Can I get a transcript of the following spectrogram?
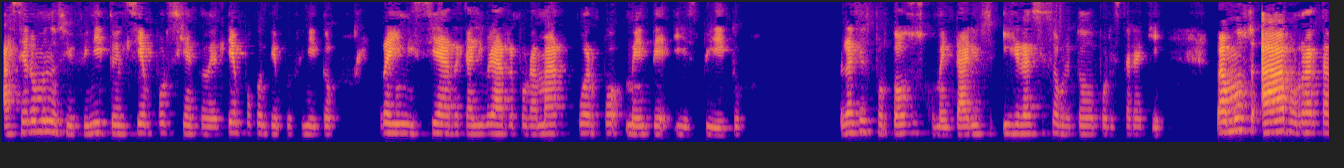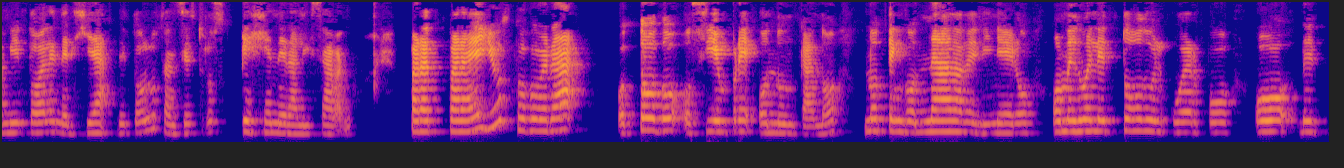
a cero menos infinito, el 100% del tiempo con tiempo infinito, reiniciar, recalibrar, reprogramar cuerpo, mente y espíritu. Gracias por todos sus comentarios y gracias sobre todo por estar aquí. Vamos a borrar también toda la energía de todos los ancestros que generalizaban. Para, para ellos todo era o todo o siempre o nunca, ¿no? No tengo nada de dinero o me duele todo el cuerpo o de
